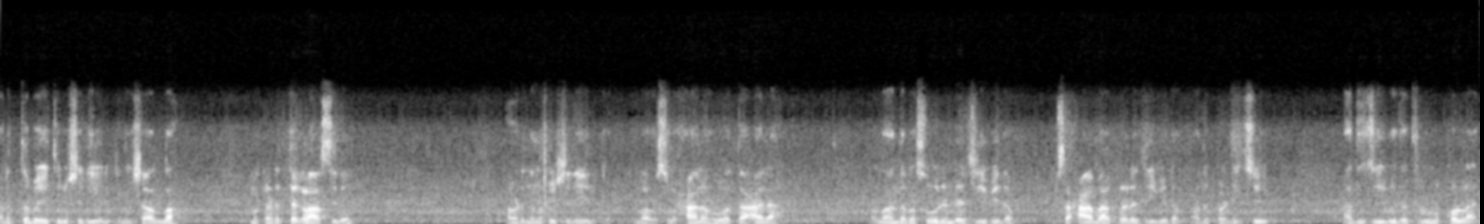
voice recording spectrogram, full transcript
അടുത്ത ബൈത്തിൽ വിശദീകരിക്കുന്നത്. ഇൻഷാല്ല നമുക്ക് അടുത്ത ക്ലാസ്സിൽ അവിടെ നിന്ന് ഇങ്ങോട്ട് വിശദീകരിക്കാം. അള്ളാഹു സുഹാനഹു തആല അള്ളാഹിന്റെ റസൂലിന്റെ ജീവിതം സഹാബാക്കളുടെ ജീവിതം അത് പഠിച്ച് അത് ജീവിതത്തിൽ ഉൾക്കൊള്ളാൻ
